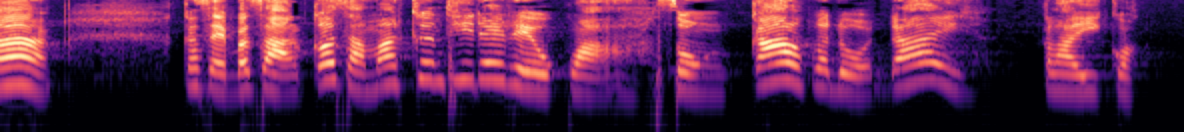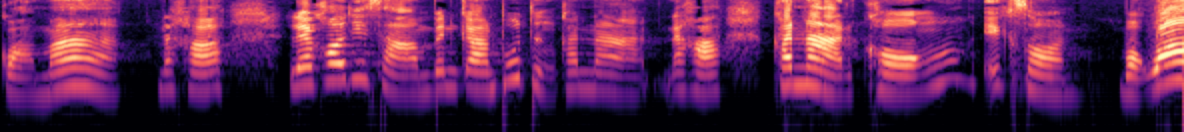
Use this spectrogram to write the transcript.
มาก กระแสประสาทก็สามารถเคลื่อนที่ได้เร็วกว่า ส่งก้าวกระโดดได้ไกลกว่า กว่ามากนะคะ และข้อที่ 3 เป็นการพูดถึงขนาดนะคะ ขนาดของเอ็กซอนบอกว่า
